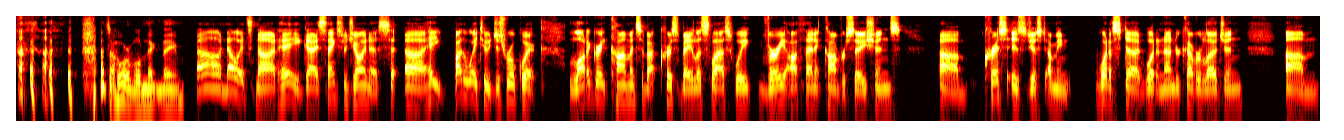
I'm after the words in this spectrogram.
That's a horrible nickname. Oh, no, it's not. Hey, guys, thanks for joining us. Uh, hey, by the way, too, just real quick, a lot of great comments about Chris Bayless last week. Very authentic conversations. Um, Chris is just, I mean, what a stud, what an undercover legend. Um,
